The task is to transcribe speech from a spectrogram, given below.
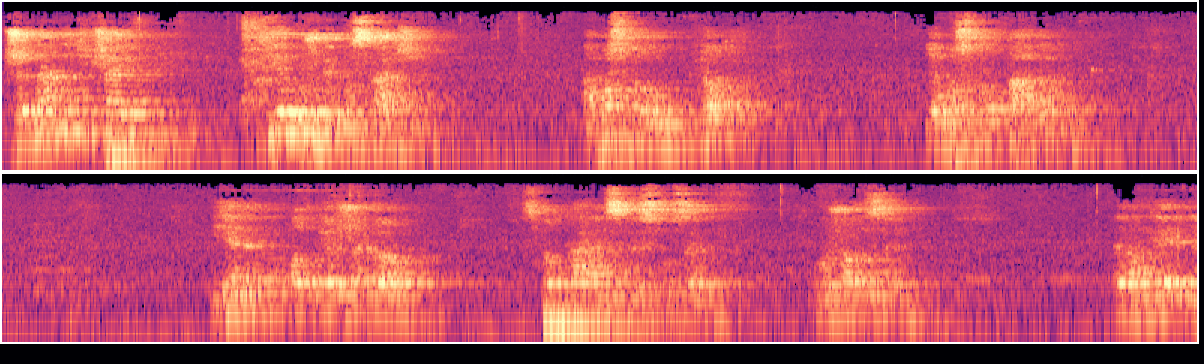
Przed nami dzisiaj dwie różne postaci. Apostoł Piotr i apostoł Paweł. Jeden od pierwszego spotkania z Chrystusem głoszący Ewangelię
